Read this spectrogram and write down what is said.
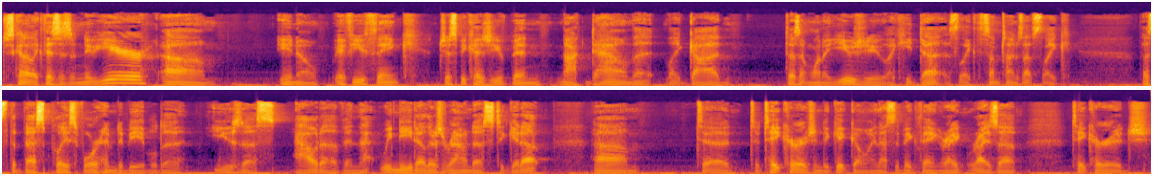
just kind of like this is a new year. Um, you know, if you think just because you've been knocked down that like God doesn't want to use you, like He does. Like sometimes that's like that's the best place for him to be able to use us out of and that we need others around us to get up um, to to take courage and to get going that's the big thing right rise up take courage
